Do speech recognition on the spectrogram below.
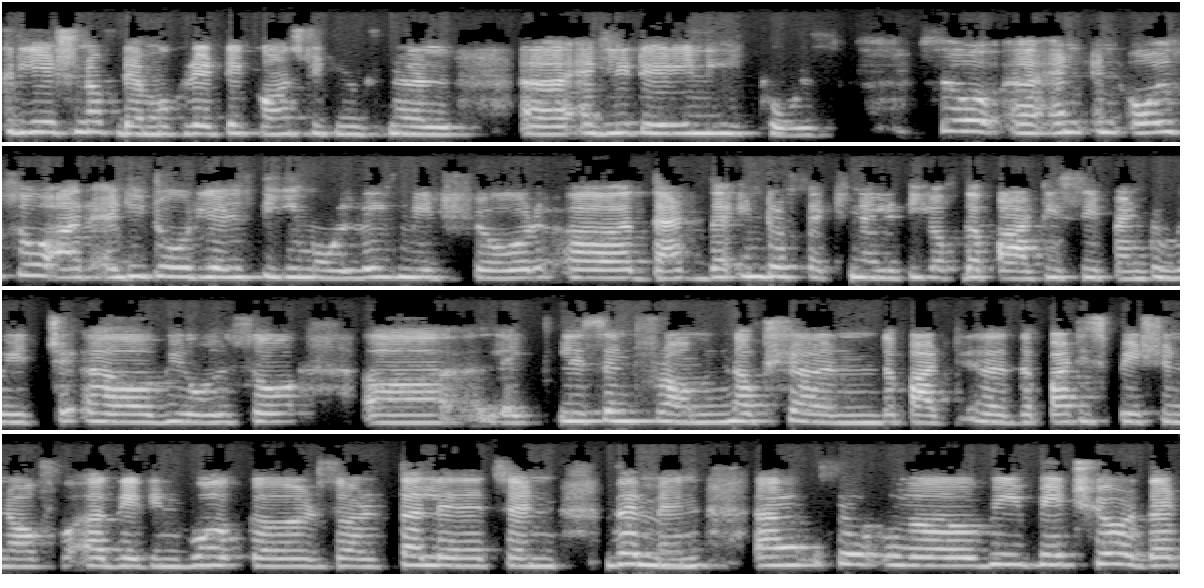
creation of democratic, constitutional, uh, egalitarian ethos so, uh, and, and also our editorial team always made sure uh, that the intersectionality of the participant, which uh, we also uh, like listened from Navsharan, the part, uh, the participation of agrarian workers or Dalits and women. Uh, so we made sure that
